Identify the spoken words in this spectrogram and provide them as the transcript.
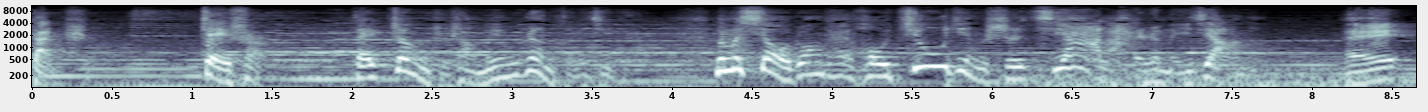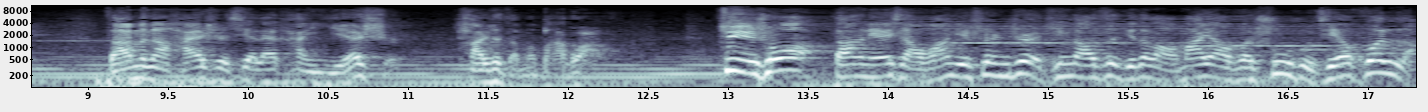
但是，这事儿在正史上没有任何的记载。那么，孝庄太后究竟是嫁了还是没嫁呢？哎，咱们呢还是先来看野史，她是怎么八卦的。据说当年小皇帝顺治听到自己的老妈要和叔叔结婚了，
